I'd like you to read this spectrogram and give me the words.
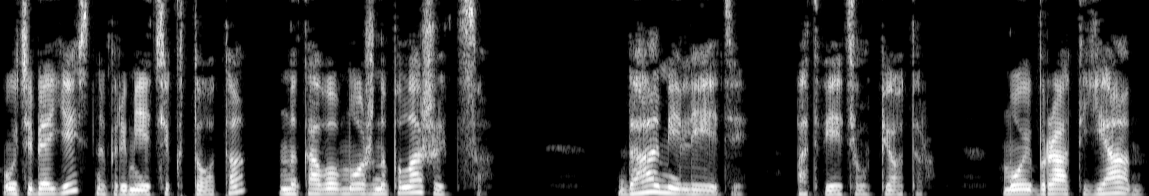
У тебя есть на примете кто-то, на кого можно положиться?» «Да, миледи», — ответил Петр. «Мой брат Ян.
